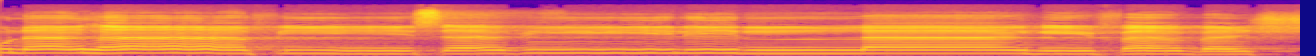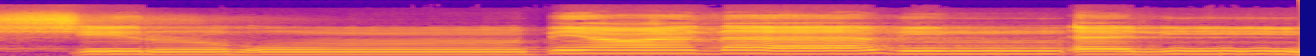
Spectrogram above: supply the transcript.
ينفقونها في سبيل الله فبشرهم بعذاب أليم.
